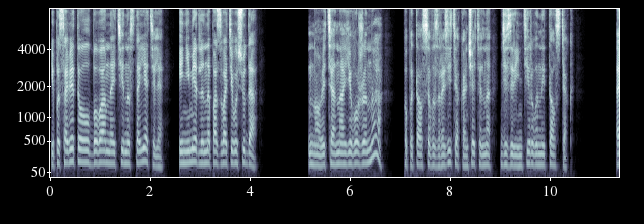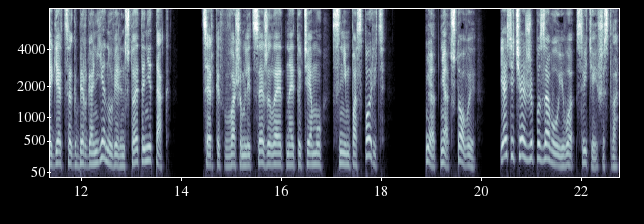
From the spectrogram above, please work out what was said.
И посоветовал бы вам найти настоятеля и немедленно позвать его сюда. Но ведь она его жена, попытался возразить окончательно дезориентированный толстяк. А герцог Берганьен уверен, что это не так. Церковь в вашем лице желает на эту тему с ним поспорить? Нет, нет, что вы. Я сейчас же позову его святейшество.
